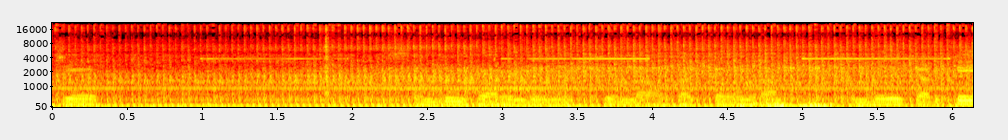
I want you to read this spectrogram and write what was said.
ਅੱਜ ਸੰਧੂ ਸ਼ਹਿਰ ਦੇ ਵਿੱਚ ਲਾਤਾ ਕੈਮਰਾ ਖੰਭੇ ਤੇ ਚੜ ਕੇ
